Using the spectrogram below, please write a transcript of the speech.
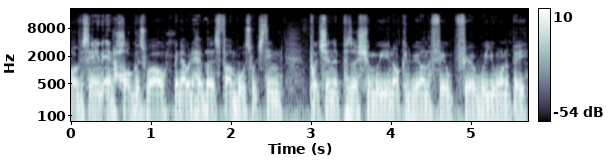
obviously, and, and Hogg as well, being able to have those fumbles, which then puts you in a position where you're not going to be on the field, field where you want to be.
